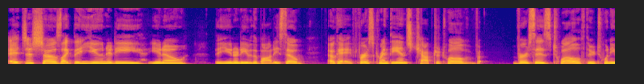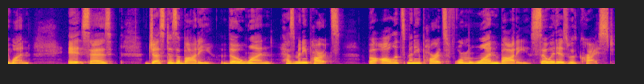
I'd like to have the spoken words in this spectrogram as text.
it just shows like the unity, you know, the unity of the body. So, okay, First Corinthians chapter 12, v- verses 12 through 21. It says, Just as a body, though one, has many parts, but all its many parts form one body, so it is with Christ.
